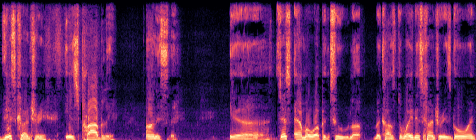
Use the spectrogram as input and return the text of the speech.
This country is probably, honestly, just ammo up and tool up because the way this country is going,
